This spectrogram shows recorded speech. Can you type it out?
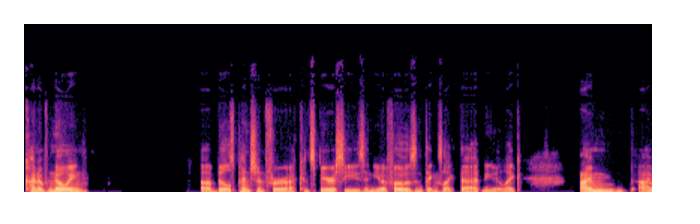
kind of knowing uh, Bill's penchant for uh, conspiracies and UFOs and things like that. You know, like I'm I,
